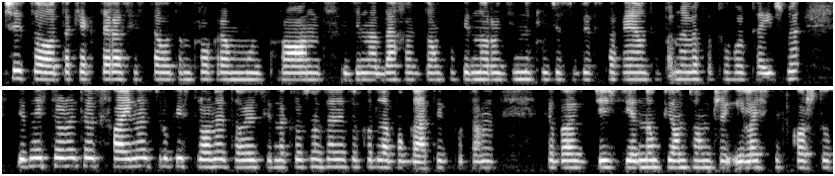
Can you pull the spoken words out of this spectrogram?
Czy to tak jak teraz jest cały ten program Mój Prąd, gdzie na dachach domków jednorodzinnych ludzie sobie wstawiają te panele fotowoltaiczne. Z jednej strony to jest fajne, z drugiej strony to jest jednak rozwiązanie tylko dla bogatych, bo tam chyba gdzieś z jedną piątą czy ileś tych kosztów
